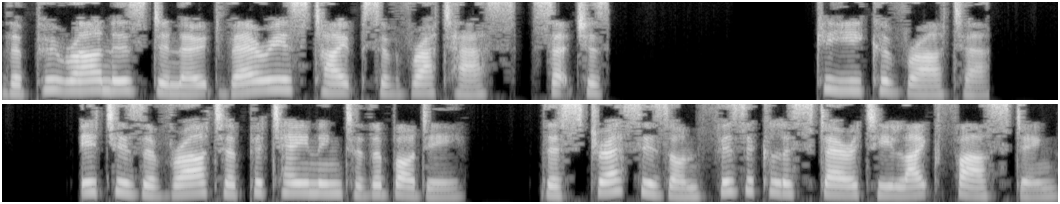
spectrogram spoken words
The Puranas denote various types of vratas, such as Kayika vrata. It is a vrata pertaining to the body. The stress is on physical austerity like fasting.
